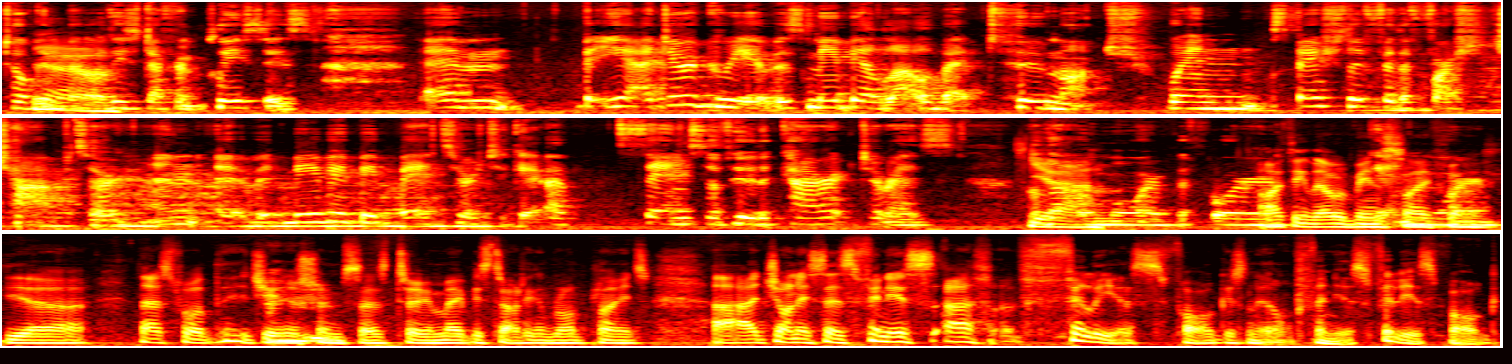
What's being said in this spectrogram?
talking Yeah. about all these different places. Um, but yeah, I do agree it was maybe a little bit too much when, especially for the first chapter, and it would maybe be better to get a sense of who the character is a Yeah. little more before. I think that would have been safer. Yeah, that's what the Genius Room says too. Maybe starting in Rod Plains. Uh, Johnny says Phineas, uh, Phileas Fogg, isn't it? Phineas, Phileas Fogg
